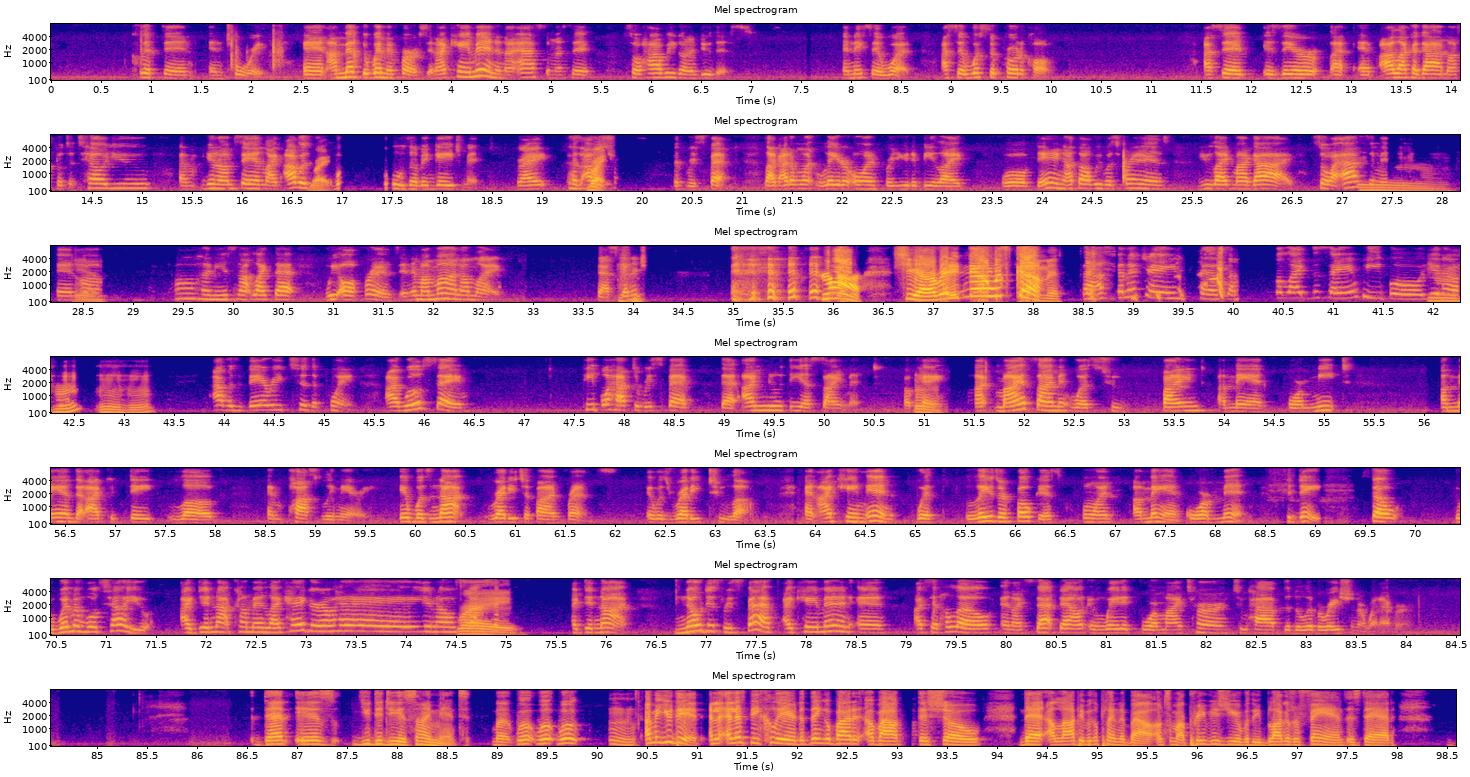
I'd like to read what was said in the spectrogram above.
Clifton, and Tori. And I met the women first. And I came in and I asked them, I said, So, how are we going to do this? And they said, What? I said, What's the protocol? I said, Is there, like, if I like a guy, am I supposed to tell you? Um, you know what I'm saying? Like, I was right. rules of engagement, right? Because I right. was with respect. Like I don't want later on for you to be like, well, dang, I thought we was friends. You like my guy. So I asked him, and, mm, and yeah. um, oh, honey, it's not like that. We all friends. And in my mind, I'm like, that's gonna. ah, she already knew was coming. That's gonna change because some people like the same people, you know. Mm-hmm, mm-hmm. I was very to the point. I will say, people have to respect that I knew the assignment. Okay. Mm. My assignment was to find a man or meet a man that I could date, love, and possibly marry. It was not ready to find friends. It was ready to love. And I came in with laser focus on a man or men to date. So the women will tell you, I did not come in like, hey girl, hey, you know, right. I did not. No disrespect. I came in and I said hello, and I sat down and waited for my turn to have the deliberation or whatever. That is, you did your assignment, but we'll, we'll, we'll mm, I mean, you did. And, and, let's be clear the thing about it, about this show that a lot of people complain about, until my previous year, whether it be bloggers or fans, is that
